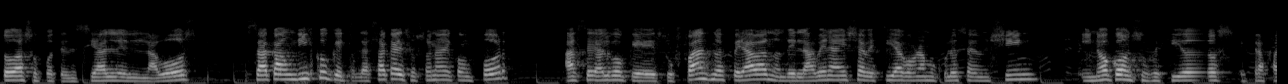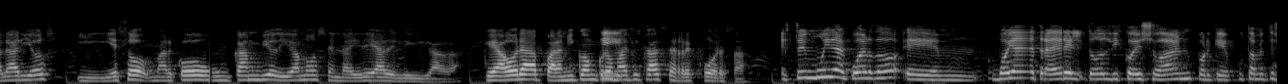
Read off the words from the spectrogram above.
todo su potencial en la voz, saca un disco que la saca de su zona de confort, hace algo que sus fans no esperaban, donde la ven a ella vestida con una musculosa de un jean y no con sus vestidos estrafalarios, y eso marcó un cambio, digamos, en la idea de Lady Gaga, que ahora para mí con Sí. cromática se refuerza. Estoy muy de acuerdo. eh, voy a traer el- todo el disco de Joan porque justamente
